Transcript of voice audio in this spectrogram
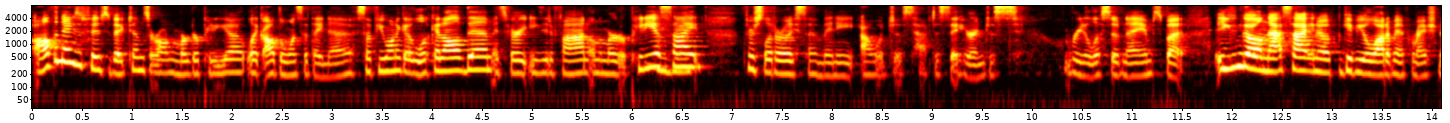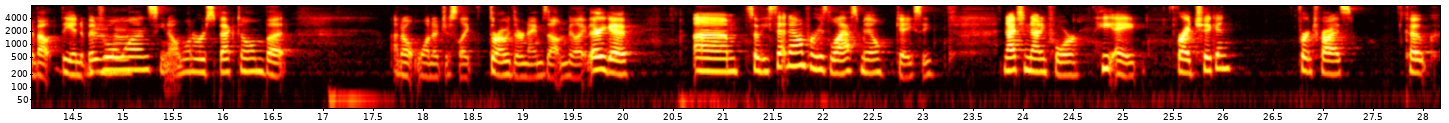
all the names of his victims are on Murderpedia, like all the ones that they know. So if you want to go look at all of them, it's very easy to find on the Murderpedia site. There's literally so many. I would just have to sit here and just read a list of names, but you can go on that site and it'll give you a lot of information about the individual ones. You know, I want to respect them, but I don't want to just like throw their names out and be like, there you go. Um, so he sat down for his last meal, Gacy. 1994, he ate fried chicken, french fries, Coke,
